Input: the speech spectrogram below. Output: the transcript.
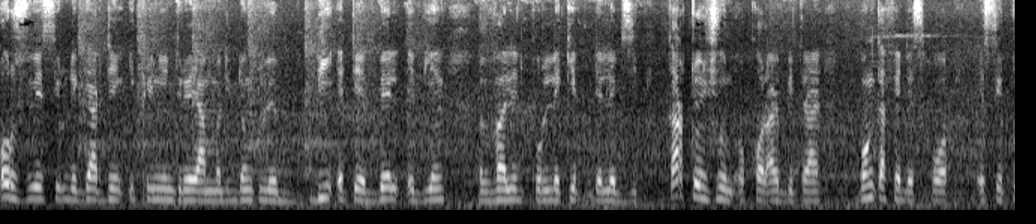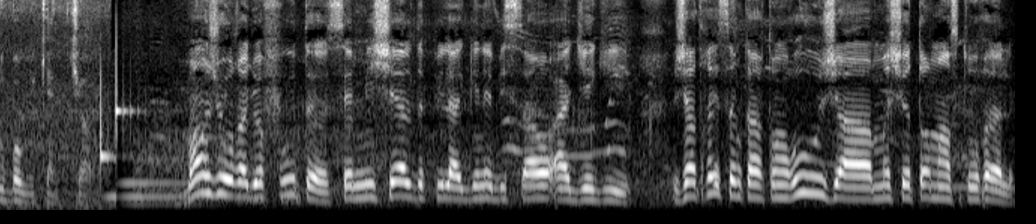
hors-joué sur le gardien ukrainien du Real Madrid. Donc le but était bel et bien valide pour l'équipe de Leipzig. Carton jaune au corps arbitral, bon Café des Sports et surtout bon week-end. Ciao. Bonjour Radio Foot, c'est Michel depuis la Guinée-Bissau à Djegui. J'adresse un carton rouge à M. Thomas Tourel.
